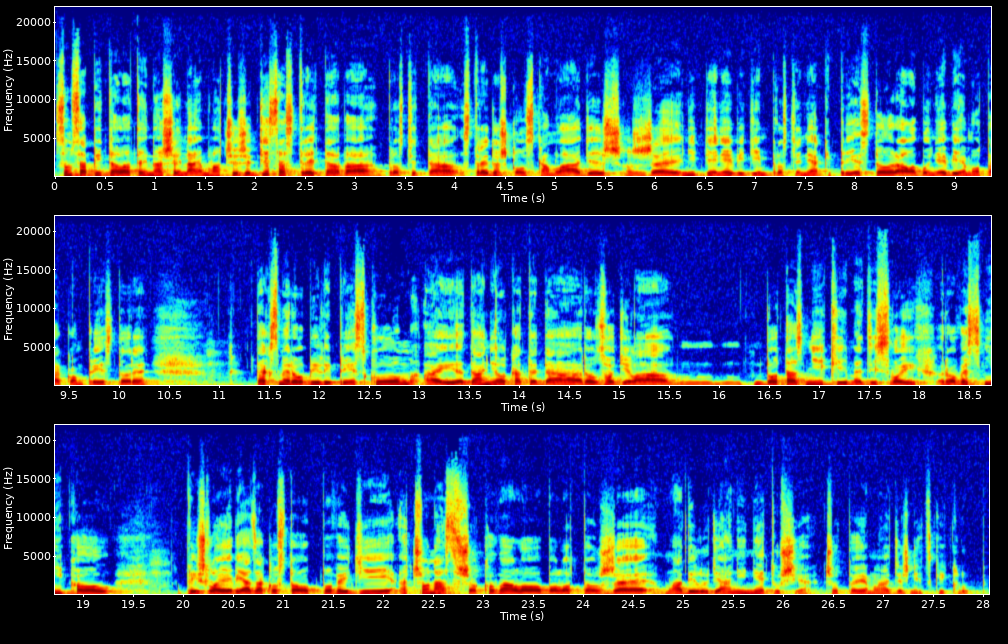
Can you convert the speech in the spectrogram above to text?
som sa pýtala tej našej najmladšej, že kde sa stretáva proste tá stredoškolská mládež, že nikde nevidím proste nejaký priestor alebo neviem o takom priestore. Tak sme robili prieskum, aj Danielka teda rozhodila mm, dotazníky medzi svojich rovesníkov, Prišlo je viac ako 100 odpovedí a čo nás šokovalo, bolo to, že mladí ľudia ani netušia, čo to je mládežnický klub.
